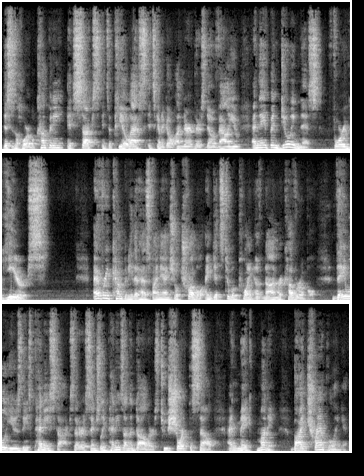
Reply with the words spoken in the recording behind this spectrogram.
This is a horrible company. It sucks. It's a POS. It's going to go under. There's no value. And they've been doing this for years. Every company that has financial trouble and gets to a point of non recoverable they will use these penny stocks that are essentially pennies on the dollars to short the sell and make money by trampling it,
